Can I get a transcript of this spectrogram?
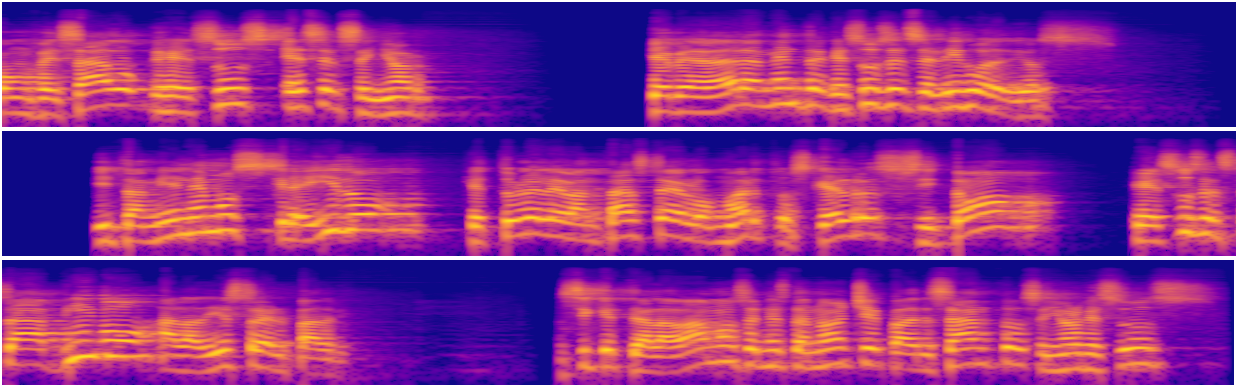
confesado que Jesús es el Señor. Que verdaderamente Jesús es el Hijo de Dios. Y también hemos creído que tú le levantaste de los muertos, que Él resucitó. Jesús está vivo a la diestra del Padre. Así que te alabamos en esta noche, Padre Santo, Señor Jesús.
